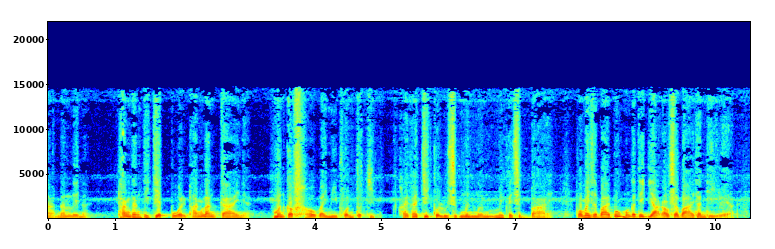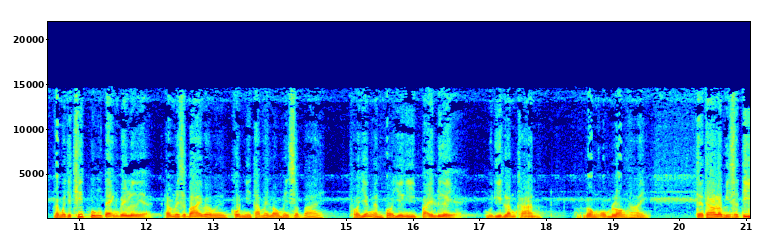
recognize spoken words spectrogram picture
นาดนั้นเลยนะทั้งทั้งที่เจ็บปวดทางร่างกายเนี่ย มันก็เข้าไปมีผลต่อจิตใครๆจิตก็รู้สึกเหมือนเหมือนไม่ค่อยสบายพอไม่สบายปุ๊บมันก็จะอยากเอาสบายทันทีเลยอะแล้วมันจะคิดปรุงแต่งไปเลยอะทำไม่สบายว่าคนนี้ทำให้เราไม่สบาย เพราะอย่างนั้นเพราะอย่างนี้ไปเรื่อยหงุดหงิดลำคาญร้องห่มร้องไห้ แต่ถ้าเรามีสติ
